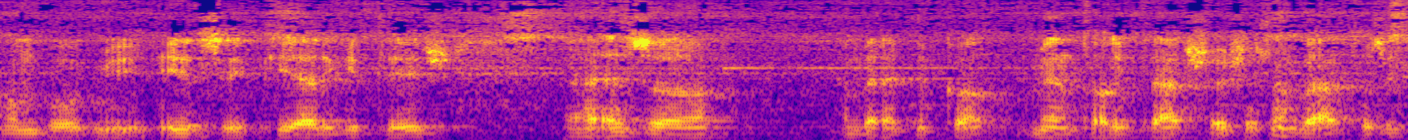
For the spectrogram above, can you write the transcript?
hambogni, érzékkielégítés. Ez a embereknek a mentalitása, és ez nem változik.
